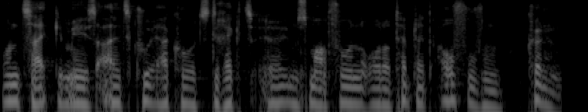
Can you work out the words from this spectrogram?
und zeitgemäß als QR-Codes direkt äh, im Smartphone oder Tablet aufrufen können.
